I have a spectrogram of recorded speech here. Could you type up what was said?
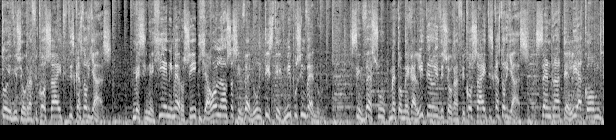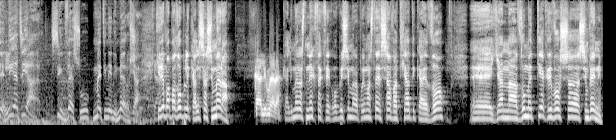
Το ειδησιογραφικό site της Καστοριάς. Με συνεχή ενημέρωση για όλα όσα συμβαίνουν τη στιγμή που συμβαίνουν. Συνδέσου με το μεγαλύτερο ειδησιογραφικό site της Καστοριάς. Centra.com.gr Συνδέσου με την ενημέρωση. Κύριε Παπαδόπουλε, καλή σας ημέρα. Καλημέρα. Καλημέρα στην έκτακτη εκπομπή σήμερα που είμαστε σαβατιάτικα εδώ ε, για να δούμε τι ακριβώς ε, συμβαίνει.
